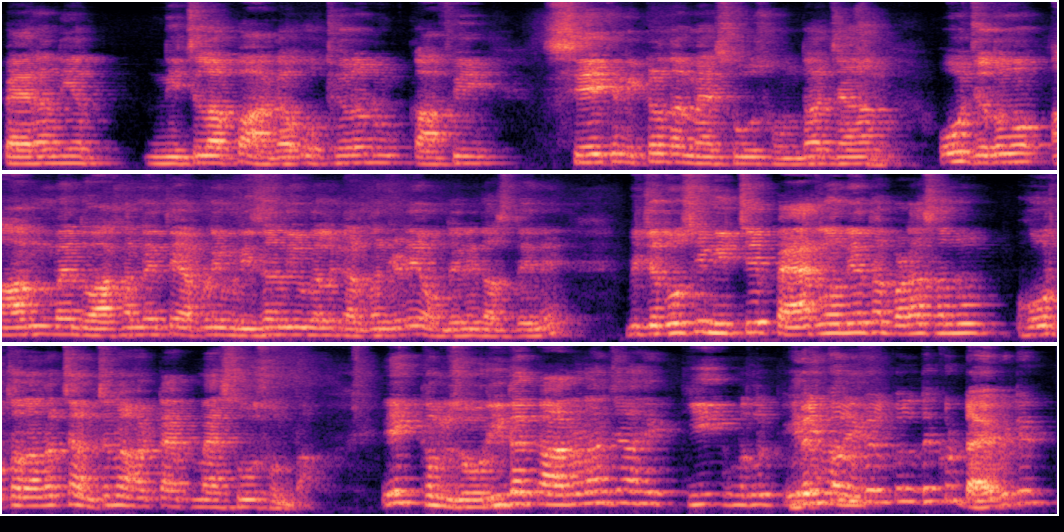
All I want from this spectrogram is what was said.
ਪੈਰਾਂ ਦੀਆਂ ਨਿਚਲਾ ਭਾਗ ਆ ਉੱਥੇ ਉਹਨਾਂ ਨੂੰ ਕਾਫੀ ਸੇਕ ਨਿਕਲਦਾ ਮਹਿਸੂਸ ਹੁੰਦਾ ਜਾਂ ਉਹ ਜਦੋਂ ਆਮ ਮੈਂ ਦਵਾਖਾਨੇ ਤੇ ਆਪਣੇ ਮਰੀਜ਼ਾਂ ਦੀ ਉਹ ਗੱਲ ਕਰਦਾ ਜਿਹੜੇ ਆਉਂਦੇ ਨੇ ਦੱਸਦੇ ਨੇ ਵੀ ਜਦੋਂ ਅਸੀਂ ਨੀਚੇ ਪੈਰ ਲਾਉਂਦੇ ਆ ਤਾਂ ਬੜਾ ਸਾਨੂੰ ਹੋਰ ਤਰ੍ਹਾਂ ਦਾ ਝੰਝਨਾਹਟ ਟਾਈਪ ਮਹਿਸੂਸ ਹੁੰਦਾ। ਇਹ ਕਮਜ਼ੋਰੀ ਦਾ ਕਾਰਨ ਆ ਜਾਂ ਇਹ ਕੀ ਮਤਲਬ ਬਿਲਕੁਲ ਬਿਲਕੁਲ। ਦੇਖੋ ਡਾਇਬੀਟਿਕ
